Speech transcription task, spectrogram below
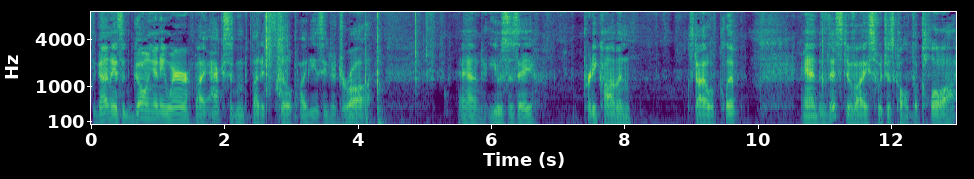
the gun isn't going anywhere by accident, but it's still quite easy to draw. And uses a pretty common style of clip. And this device, which is called the claw.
